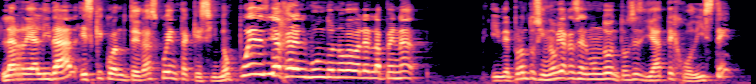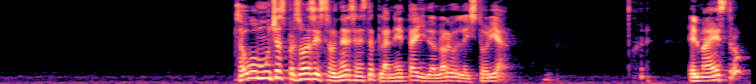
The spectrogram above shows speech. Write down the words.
La realidad es que cuando te das cuenta que si no puedes viajar el mundo no va a valer la pena y de pronto si no viajas el mundo entonces ya te jodiste. O sea, hubo muchas personas extraordinarias en este planeta y a lo largo de la historia. El maestro,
